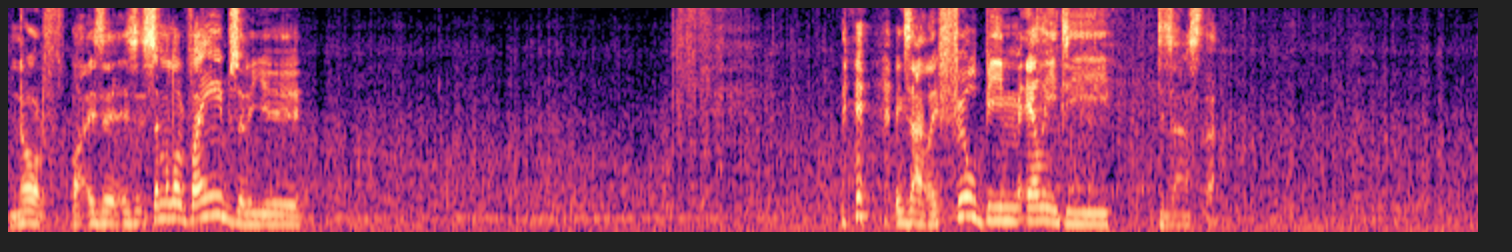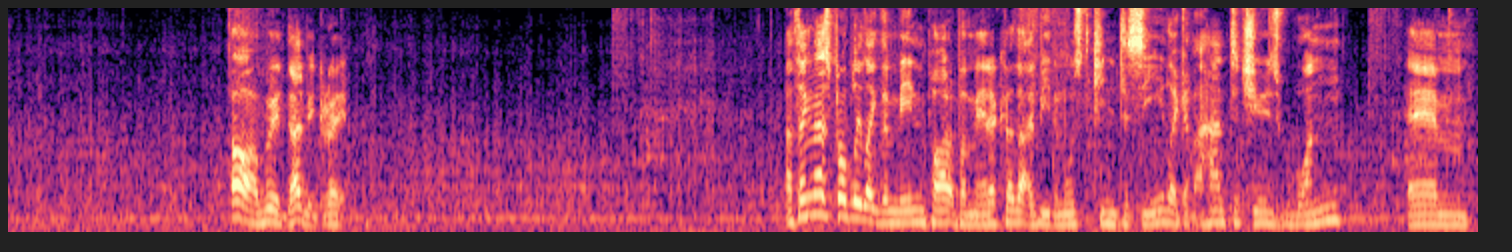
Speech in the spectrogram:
north, but is it is it similar vibes or are you exactly, full beam LED disaster. Oh, I would, that'd be great. I think that's probably like the main part of America that I'd be the most keen to see. Like if I had to choose one, um,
